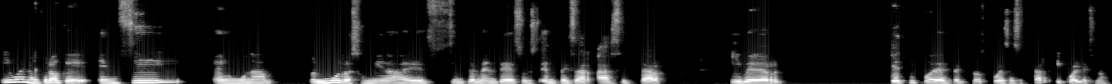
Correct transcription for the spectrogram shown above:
Y bueno, creo que en sí, en una muy resumida, es simplemente eso, es empezar a aceptar y ver qué tipo de defectos puedes aceptar y cuáles no.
